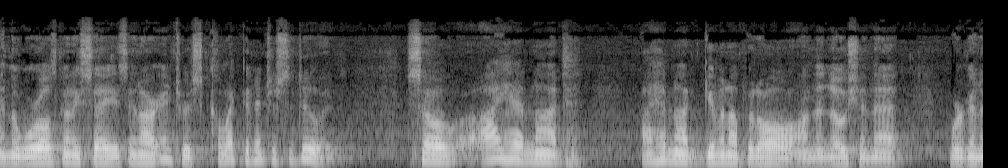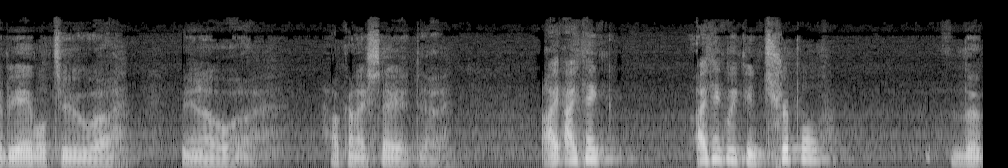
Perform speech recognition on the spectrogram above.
And the world's going to say it's in our interest, collective interest to do it. So I have not, I have not given up at all on the notion that we're going to be able to, uh, you know, uh, how can I say it? Uh, I, I think, I think we can triple the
